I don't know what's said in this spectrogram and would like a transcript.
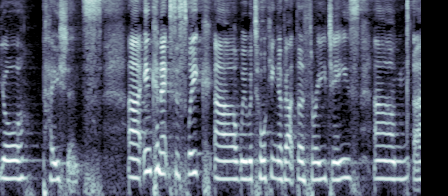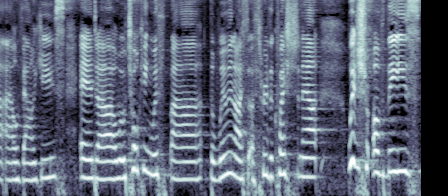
your patience. Uh, in Connects this week, uh, we were talking about the three G's, um, uh, our values, and uh, we were talking with uh, the women. I, th- I, threw the question out which of these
